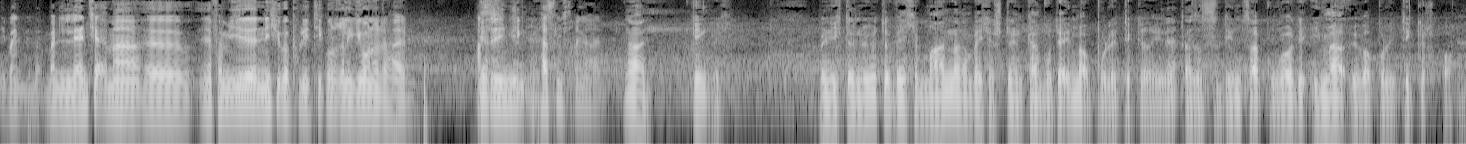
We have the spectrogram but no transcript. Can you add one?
Ich man lernt ja immer äh, in der Familie nicht über Politik und Religion unterhalten. Hast Ja, du dich ging hast nicht dran gehalten? Nein, ging nicht. Wenn ich dann hörte, welche Mann an welcher Stelle kam, wurde ja immer über Politik geredet. Also zu dem Zeitpunkt wurde immer über Politik gesprochen.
